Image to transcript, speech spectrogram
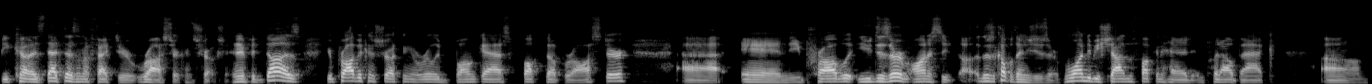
because that doesn't affect your roster construction. And if it does, you're probably constructing a really bunk ass, fucked up roster uh, and you probably you deserve honestly. Uh, there's a couple things you deserve. One to be shot in the fucking head and put out back, um,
